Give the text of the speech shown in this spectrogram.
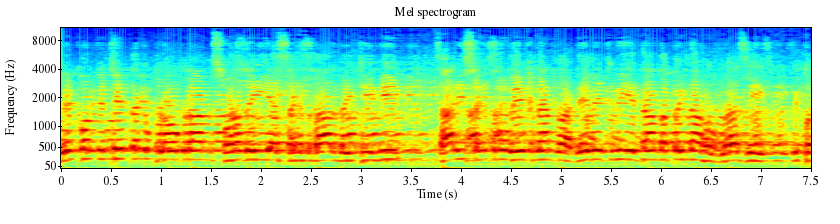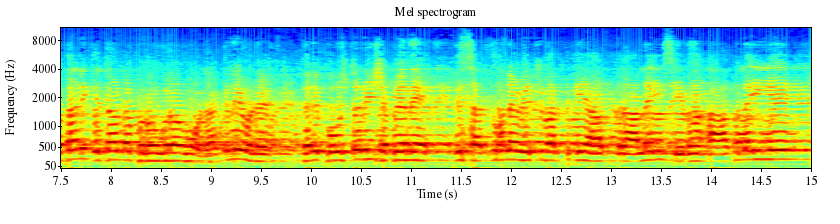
ਵੇਖੋ ਕਿੱਥੇ ਤੱਕ ਪ੍ਰੋਗਰਾਮ ਸੁਣ ਰਹੀ ਹੈ, ਸੰਗਤ ਬਾਹਰ ਬੈਠੀ ਵੀ। ਸਾਰੀ ਸੰਗਤ ਨੂੰ ਵੇਖਣਾ ਤੁਹਾਡੇ ਵਿੱਚ ਵੀ ਇਦਾਂ ਦਾ ਪਹਿਲਾਂ ਹੋਊਗਾ ਸੀ ਵੀ ਪਤਾ ਨਹੀਂ ਕਿਦਾਂ ਦਾ ਪ੍ਰੋਗਰਾਮ ਹੋਣਾ ਕਿ ਨਹੀਂ ਹੋਣਾ। ਤੇਰੇ ਪੋਸਟਰ ਹੀ ਛਪੇ ਨੇ ਇਹ ਸਤਿਗੁਰੂ ਨੇ ਵਿੱਚ ਵਰਤ ਕੇ ਆਪ ਕਰਾ ਲਈ, ਸੇਵਾ ਆਪ ਲਈ ਏ।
